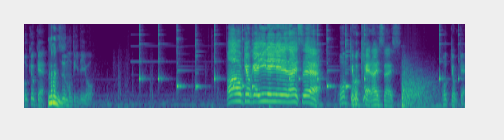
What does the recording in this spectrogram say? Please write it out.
オッケーオッケー何2持ってきていいよあーオッケーオッケー。いいねいいねいいね。ナイス。オッケーオッケー。ナイスナイス。オッケーオッケー。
